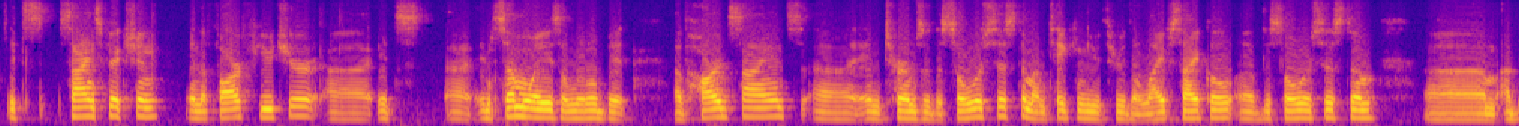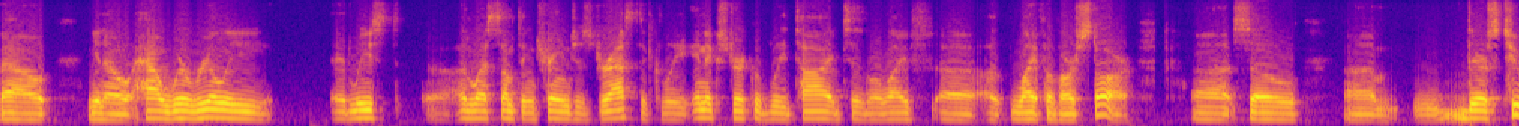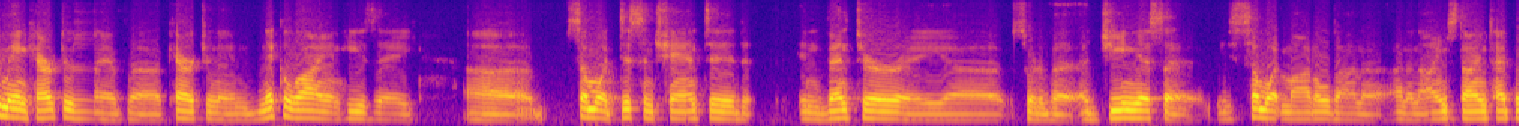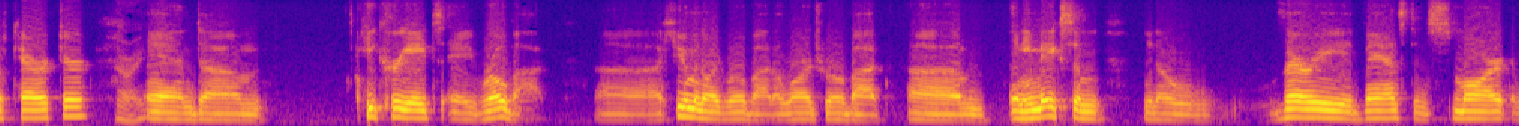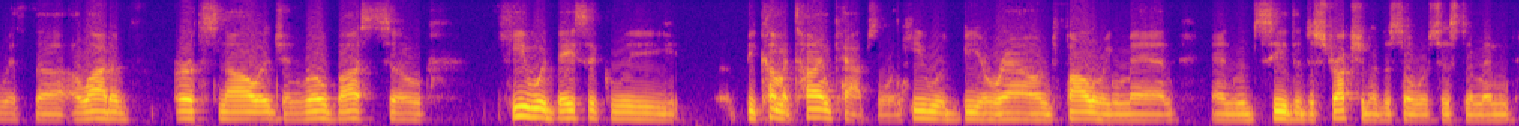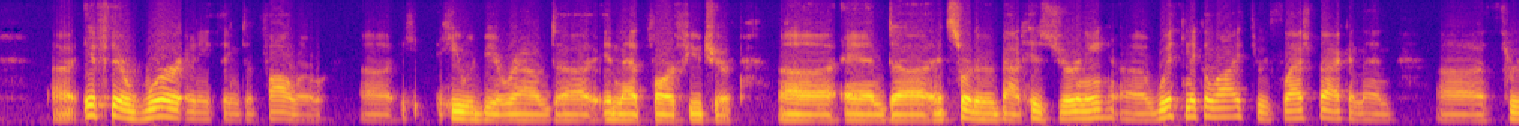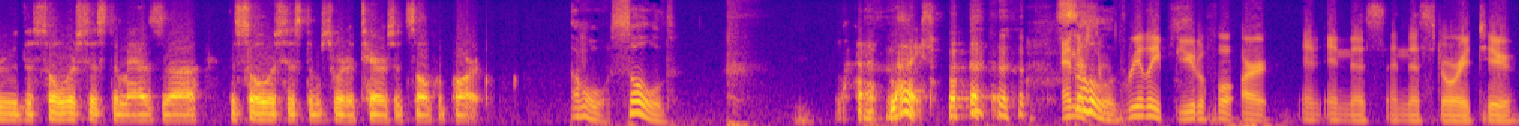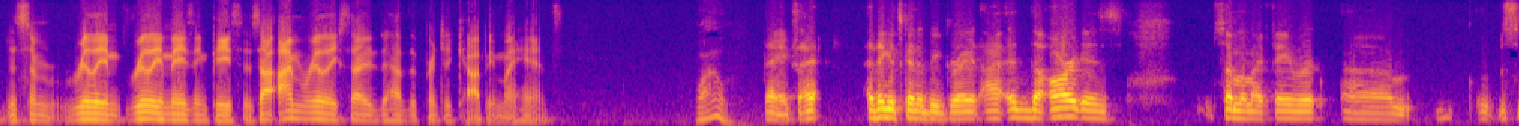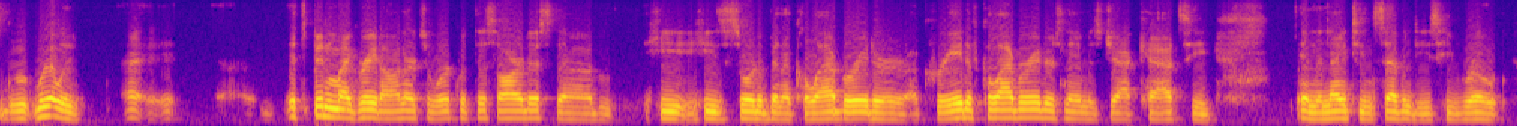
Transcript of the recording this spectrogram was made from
it's science fiction in the far future. Uh, it's uh, in some ways a little bit of hard science uh, in terms of the solar system. I'm taking you through the life cycle of the solar system um, about you know how we're really at least uh, unless something changes drastically inextricably tied to the life uh, life of our star. Uh, so um, there's two main characters. I have a character named Nikolai, and he's a uh, somewhat disenchanted inventor, a uh, sort of a, a genius. A, he's somewhat modeled on a on an Einstein type of character, and um, he creates a robot, uh, a humanoid robot, a large robot, um, and he makes him, you know, very advanced and smart with uh, a lot of Earth's knowledge and robust. So he would basically become a time capsule and he would be around following man and would see the destruction of the solar system. And uh, if there were anything to follow, uh, he, he, would be around uh, in that far future. Uh, and uh, it's sort of about his journey uh, with Nikolai through flashback and then through the solar system as the solar system sort of tears itself apart. Oh, sold. nice. and there's some really beautiful art in, in this in this story too. There's some really really amazing pieces. I, am really excited to have the printed copy in my hands. Wow. Thanks. I, I think it's going to be great. I, the art is some of my favorite. Um, really, it, has been my great honor to work with this artist. Um, he he's sort of been a collaborator, a creative collaborator. His name is Jack Katz. He in the 1970s he wrote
